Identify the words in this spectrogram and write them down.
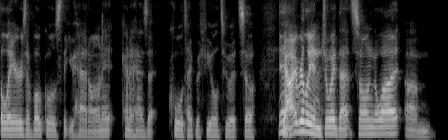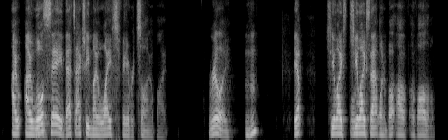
the layers of vocals that you had on it, kind of has that cool type of feel to it. So yeah. I really enjoyed that song a lot. Um, I, I will say that's actually my wife's favorite song of mine. really. Hmm. Yep. She likes she likes that one abo- of, of all of them.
